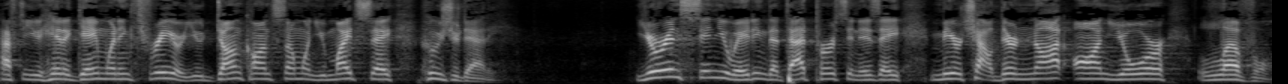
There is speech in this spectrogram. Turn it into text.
after you hit a game winning three or you dunk on someone, you might say, Who's your daddy? You're insinuating that that person is a mere child. They're not on your level.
